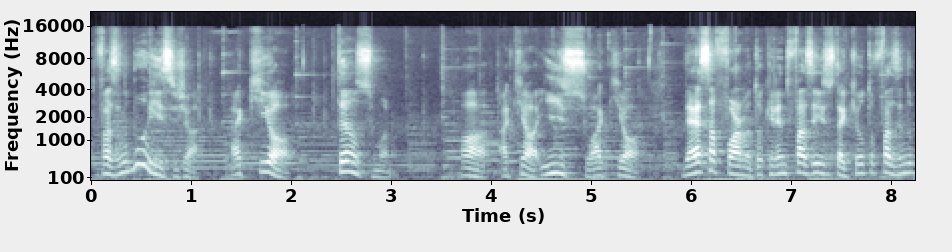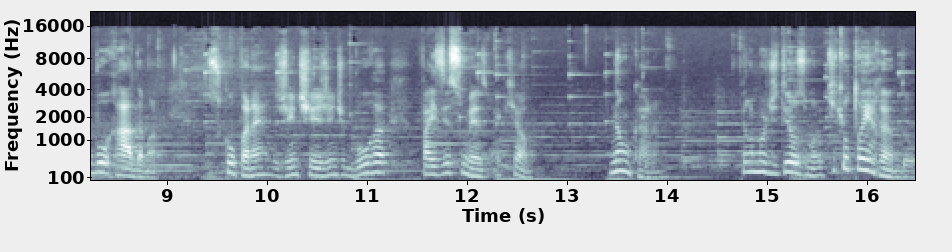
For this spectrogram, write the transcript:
Tô fazendo burrice já. Aqui, ó. Tanso, mano. Ó, aqui, ó. Isso, aqui, ó. Dessa forma, eu tô querendo fazer isso daqui, eu tô fazendo burrada, mano. Desculpa, né? Gente, gente burra faz isso mesmo. Aqui, ó. Não, cara. Pelo amor de Deus, mano. O que, que eu tô errando?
